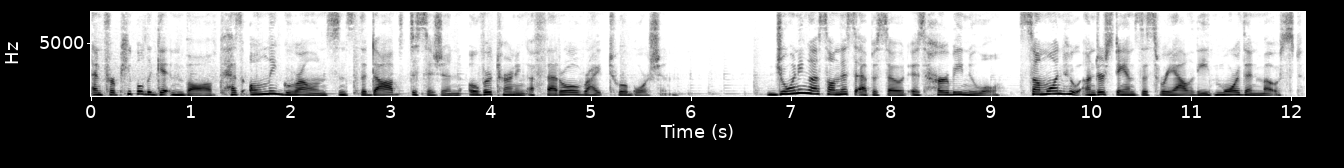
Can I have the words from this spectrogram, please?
and for people to get involved has only grown since the Dobbs decision overturning a federal right to abortion. Joining us on this episode is Herbie Newell, someone who understands this reality more than most.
